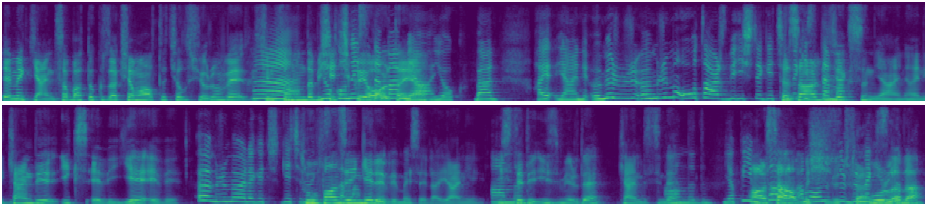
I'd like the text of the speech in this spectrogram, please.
emek yani sabah 9 akşam 6 çalışıyorum ve işin Ha, sonunda bir yok, şey onu çıkıyor istemem ortaya. Ya, yok ben hay- yani ömür ömrümü o tarz bir işte geçirmek istemem. Tasarlayacaksın yani hani kendi X evi, Y evi, Ömrümü öyle geç, geçirmek Tufan istemem. Zenger evi mesela. Yani Anladım. istedi İzmir'de kendisine. Anladım. Yapayım Arsa da almış. ama onu Lütfen. sürdürmek Urla'da, istemem.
